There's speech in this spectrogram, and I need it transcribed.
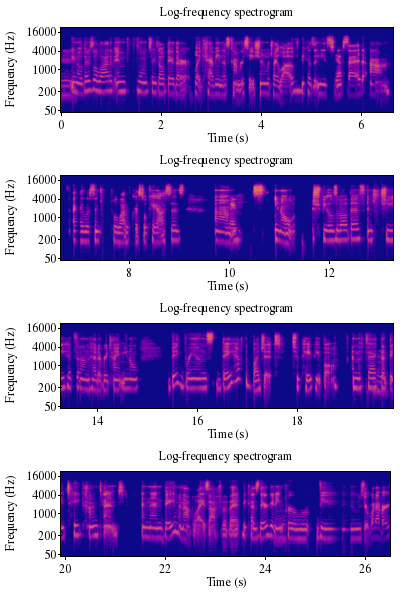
Mm. you know, there's a lot of influencers out there that are like having this conversation, which I love because it needs to Yep. be said. Um, I listen to a lot of Crystal Chaos's, um, s- you know, spiels about this, and she hits it on the head every time. You know, big brands, they have the budget to pay people. And the fact Mhm. that they take content and then they monopolize off of it because they're getting Mhm. per views or whatever.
